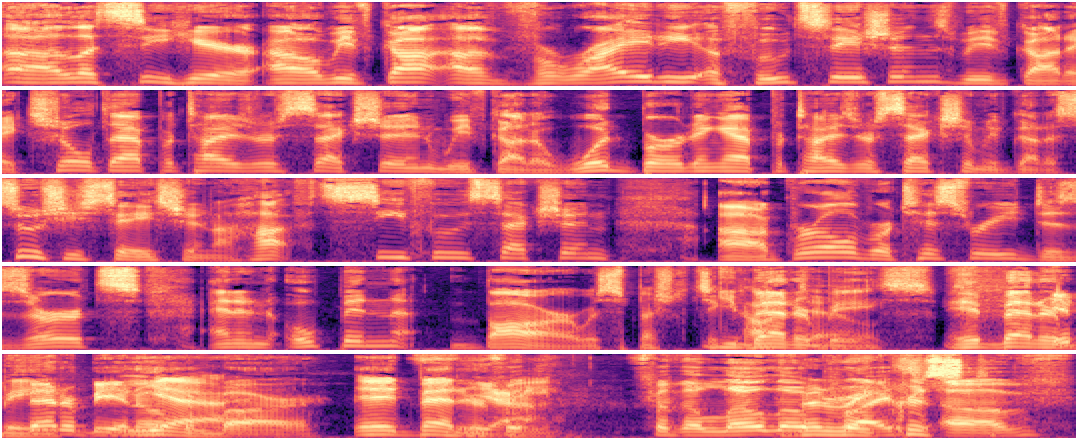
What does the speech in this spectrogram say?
uh, let's see here. Uh, we've got a variety of food stations. We've got a chilled appetizer section. We've got a wood burning appetizer section. We've got a sushi station, a hot seafood section, a grill, rotisserie, desserts, and an open bar with specialty You better be. It better It be. It better be an yeah, open bar It better Yeah. be. for the low, low price Crystal. of.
